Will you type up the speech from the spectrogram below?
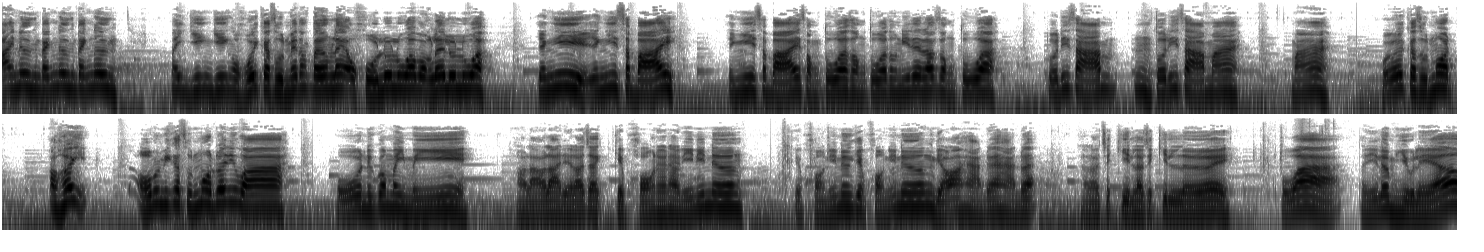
ตายหนึ่งแตงหนึ่งแตงหนึ่งไม่ยิงยิงโอ้โหกระสุนไม่ต้องเติมเลยโอ้โหรัวๆบอกเลยรัวๆอย่างงี้อย่างงี้สบาย อย่างงี้สบายสองตัวสองตัวตรงนี้ได้แล้วสองตัว ตัวที่สามอืมตัวที่สามมามาเฮ้ยกระสุนหมด เอาเฮ้ยโอ้มันมีกระสุนหมดด้วยนี่ว่าโอ้นึกว่าไม่มีเอาละเอาละเดี๋ยวเราจะเก็บของแถวๆนี้นิดนึงเก็บของนิดนึงเก็บของนิดนึงเดี๋ยวอาหารด้วยอาหารด้วยแล้วเราจะกินเราจะกินเลย เพราะว่าตอนนี้เริ่มหิวแล้ว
